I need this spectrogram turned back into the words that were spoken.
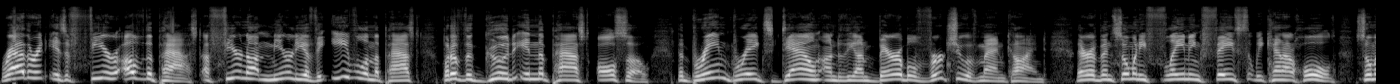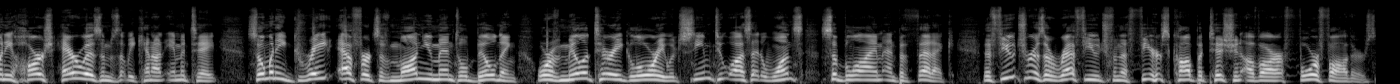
Rather, it is a fear of the past, a fear not merely of the evil in the past, but of the good in the past also. The brain breaks down under the unbearable virtue of mankind. There have been so many flaming faiths that we cannot hold, so many harsh heroisms that we cannot imitate, so many great efforts of monumental building or of military glory which seem to us at once sublime and pathetic. The future is a refuge from the fierce competition of our forefathers.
